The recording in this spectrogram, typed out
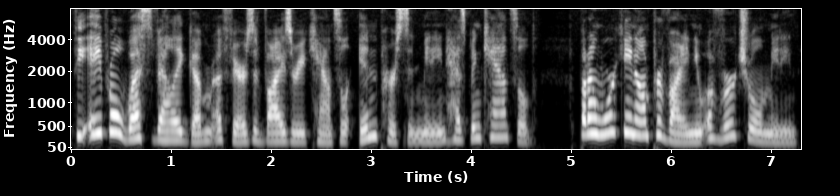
the April West Valley Government Affairs Advisory Council in person meeting has been canceled, but I'm working on providing you a virtual meeting,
